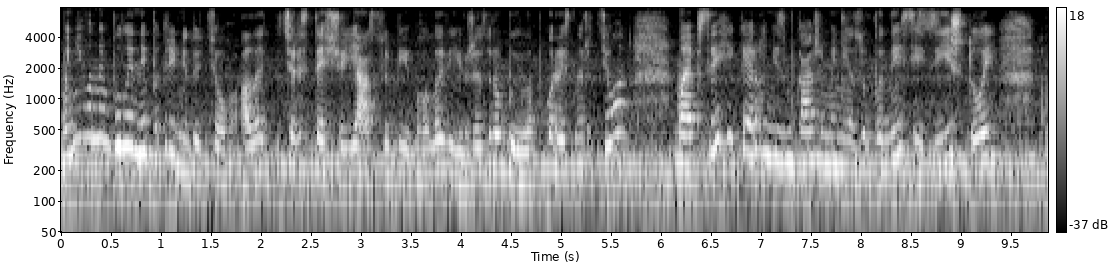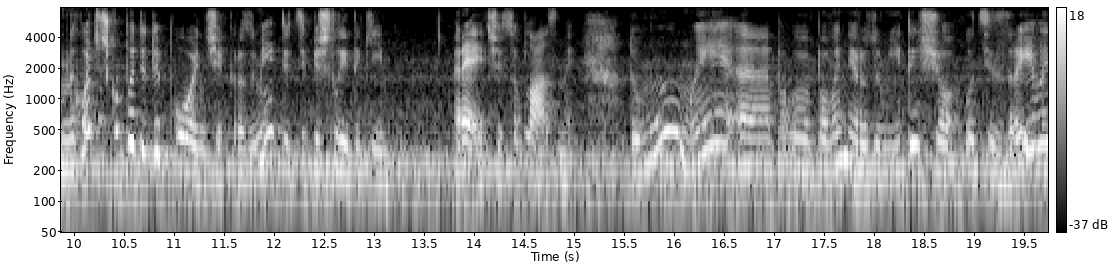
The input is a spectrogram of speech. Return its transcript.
Мені вони були не потрібні до цього, але через те, що я собі в голові вже зробила корисний раціон, моя психіка і організм каже мені, зупинись і з'їж той. Не хочеш купити той пончик? Розумієте? Ці пішли такі речі, соблазни. Тому ми е, повинні розуміти, що оці зриви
